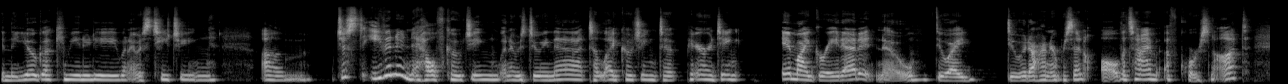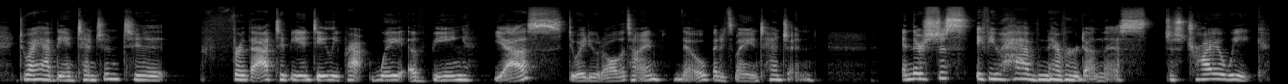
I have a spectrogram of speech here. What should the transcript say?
in the yoga community when I was teaching. Um, just even in health coaching when I was doing that, to life coaching, to parenting, Am I great at it? No. Do I do it 100% all the time? Of course not. Do I have the intention to for that to be a daily pra- way of being? Yes. Do I do it all the time? No, but it's my intention. And there's just if you have never done this, just try a week.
